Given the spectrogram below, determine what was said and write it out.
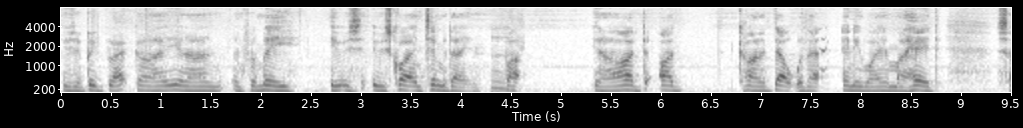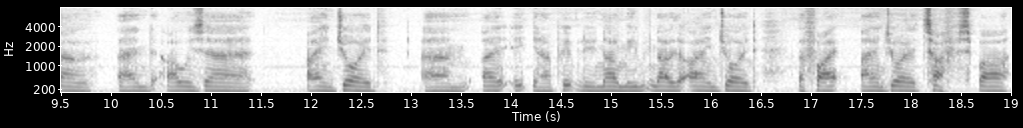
He was a big black guy. You know, and, and for me, it was it was quite intimidating. Mm. But you know, I'd I'd kind of dealt with that anyway in my head. So and I was uh, I enjoyed. Um, I you know people who know me know that I enjoyed a fight. I enjoy a tough spar.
